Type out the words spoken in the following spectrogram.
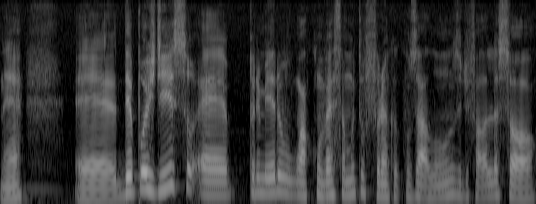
né? É, depois disso, é, primeiro uma conversa muito franca com os alunos, de falar, olha só,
